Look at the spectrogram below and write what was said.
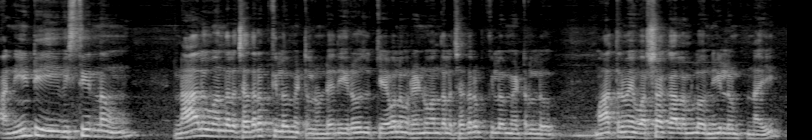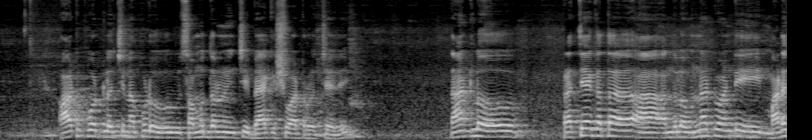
ఆ నీటి విస్తీర్ణం నాలుగు వందల చదరపు కిలోమీటర్లు ఉండేది. ఈరోజు కేవలం రెండు వందల చదరపు కిలోమీటర్లు మాత్రమే వర్షాకాలంలో నీళ్ళు ఉంటున్నాయి. ఆటుపోట్లు వచ్చినప్పుడు సముద్రం నుంచి బ్యాకిష్ వాటర్ వచ్చేది. దాంట్లో ప్రత్యేకత అందులో ఉన్నటువంటి మడ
